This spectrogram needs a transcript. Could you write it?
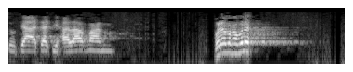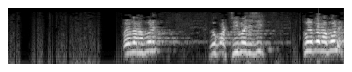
Sudah ada di halaman. Boleh apa nggak boleh? Boleh apa nggak boleh? Lu kok diem aja sih? Boleh apa nggak boleh?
